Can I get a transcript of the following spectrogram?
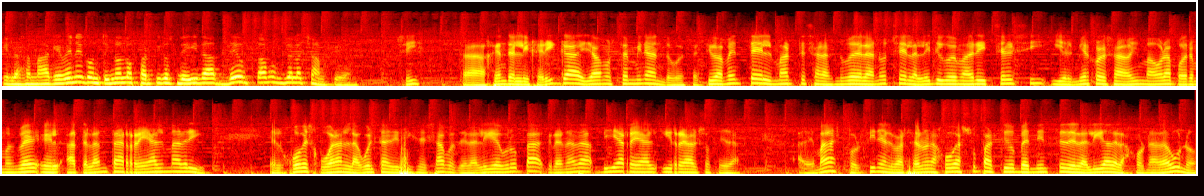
Y la semana que viene continúan los partidos de ida de octavos de la Champions. Sí, la agenda es ligerica y ya vamos terminando. Efectivamente, el martes a las 9 de la noche el Atlético de Madrid-Chelsea y el miércoles a la misma hora podremos ver el Atalanta-Real Madrid. El jueves jugarán la vuelta de 16 avos de la Liga Europa, Granada, Villarreal y Real Sociedad. Además, por fin el Barcelona juega su partido pendiente de la Liga de la jornada 1.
